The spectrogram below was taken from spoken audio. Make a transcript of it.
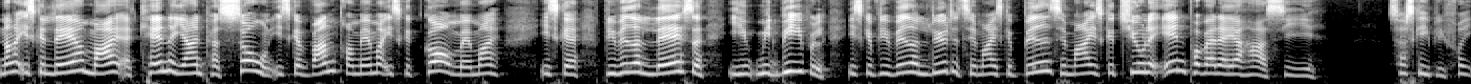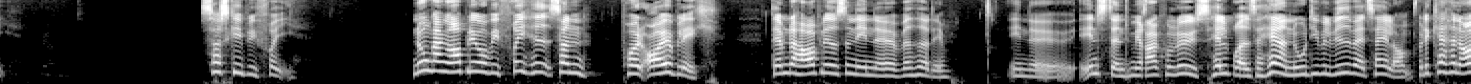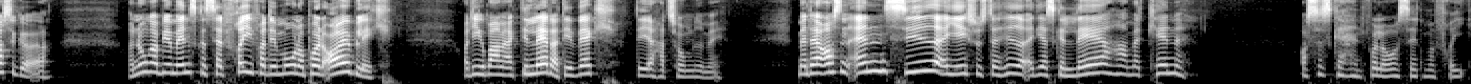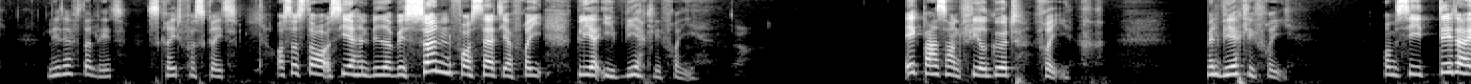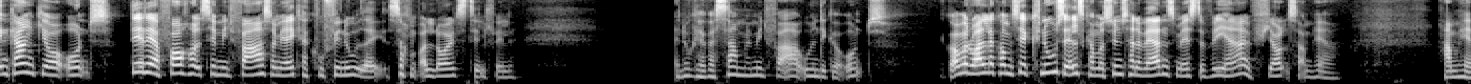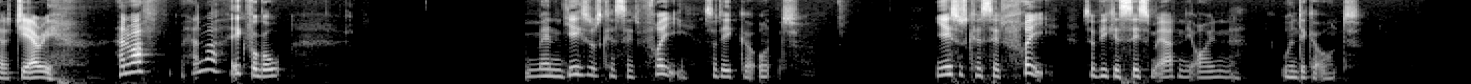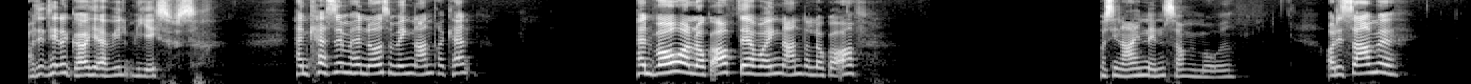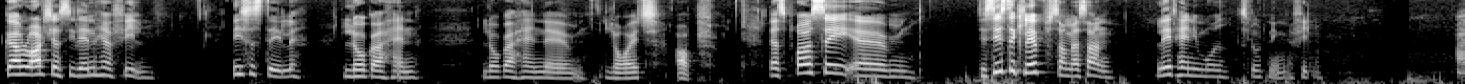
Nej, I skal lære mig at kende, jeg er en person. I skal vandre med mig, I skal gå med mig. I skal blive ved at læse i min bibel. I skal blive ved at lytte til mig. I skal bede til mig. I skal tune ind på, hvad det er, jeg har at sige. Så skal I blive fri. Så skal I blive fri. Nogle gange oplever vi frihed sådan på et øjeblik. Dem, der har oplevet sådan en, øh, hvad hedder det, en øh, instant, mirakuløs helbredelse her nu, de vil vide, hvad jeg taler om. For det kan han også gøre. Og nogle gange bliver mennesker sat fri fra dæmoner på et øjeblik. Og de kan bare mærke, det letter, det er væk, det jeg har tumlet med. Men der er også en anden side af Jesus, der hedder, at jeg skal lære ham at kende. Og så skal han få lov at sætte mig fri. Lidt efter lidt, skridt for skridt. Og så står, siger han videre, hvis sønnen får sat jer fri, bliver I virkelig fri. Ikke bare sådan feel good fri, men virkelig fri. Hvor man siger, det der engang gjorde ondt, det der forhold til min far, som jeg ikke har kunne finde ud af, som var Lloyds tilfælde, at nu kan jeg være sammen med min far, uden det gør ondt. Det kan godt være, du aldrig kommer til at knuse elsker ham og synes, han er verdensmester, fordi han er et fjol sammen her. Ham her, Jerry. Han var, han var ikke for god. Men Jesus kan sætte fri, så det ikke gør ondt. Jesus kan sætte fri, så vi kan se smerten i øjnene, uden det gør ondt. Og det er det, der gør, at jeg er vild med Jesus. Han kan simpelthen noget, som ingen andre kan. Han våger at lukke op der, hvor ingen andre lukker op. På sin egen ensomme måde. Og det samme gør Rogers i den her film. Lige så stille lukker han, lukker han øh, Lloyd op. Lad os prøve at se øh, det sidste klip, som er sådan lidt hen imod slutningen af filmen. I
